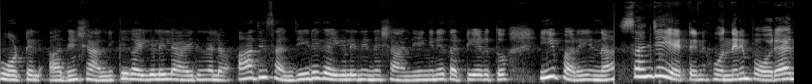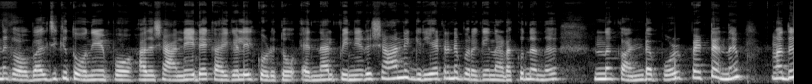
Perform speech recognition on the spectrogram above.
ഹോട്ടൽ ആദ്യം ശാലിനിക്ക് കൈകളിലായിരുന്നല്ലോ. ആദ്യം സഞ്ജയുടെ കൈകളിൽ നിന്ന് ശാലിനി എങ്ങനെ തട്ടിയെടുത്തു? ഈ പറയുന്ന സഞ്ജയ് ഏട്ടൻ ഒന്നിനും പോരാ എന്ന് ഗോപാൽജിക്ക് തോന്നിയപ്പോൾ അത് ശാലിനിയുടെ കൈകളിൽ കൊടുത്തു. എന്നാൽ പിന്നീട് ഷാലിനി ഗിരിയേട്ടന്റെ പുറകെ നടക്കുന്നെന്ന് കണ്ടപ്പോൾ പെട്ടെന്ന് അത്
